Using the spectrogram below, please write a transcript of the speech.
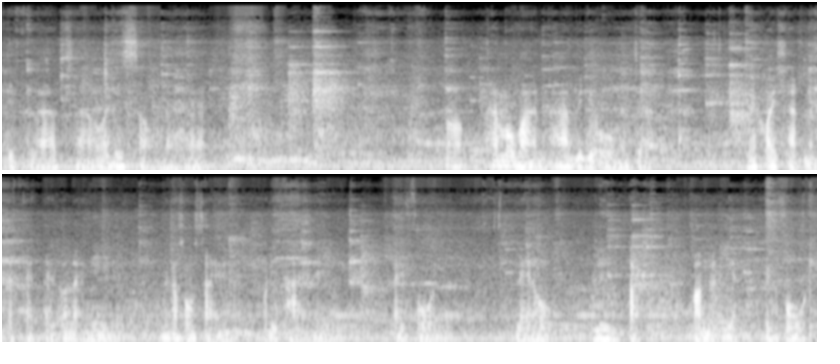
สดีครับเช้าวันที่สองนะฮะก็ถ้าเมื่อวานภาพวิดีโอมันจะไม่ค่อยชัดมันจะแตกๆเท่าไหร่นี่ ไม่ต้องสงสัยนะพอดีถ่ายใน iPhone แล้วลืมปรับความละเอียดเป็น 4K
